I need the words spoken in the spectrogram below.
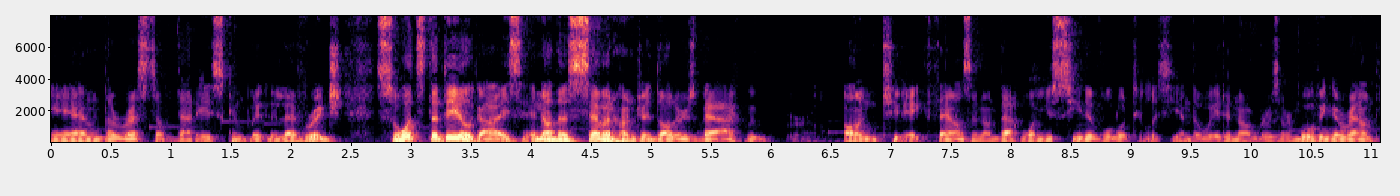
And the rest of that is completely leveraged. So what's the deal guys? Another $700 back on to 8000 on that one. You see the volatility and the way the numbers are moving around.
